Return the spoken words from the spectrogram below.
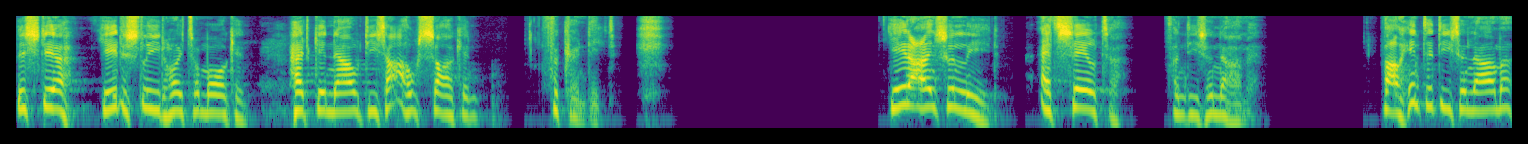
Wisst ihr, jedes Lied heute Morgen hat genau diese Aussagen verkündigt. Jeder einzelne Lied erzählte von diesem Namen. Weil hinter diesem Namen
